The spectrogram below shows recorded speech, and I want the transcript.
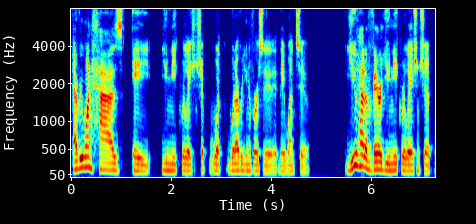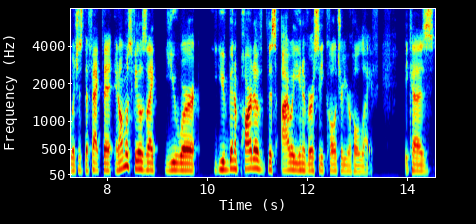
everyone has a unique relationship with whatever university they went to you had a very unique relationship, which is the fact that it almost feels like you were you've been a part of this Iowa University culture your whole life. Because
